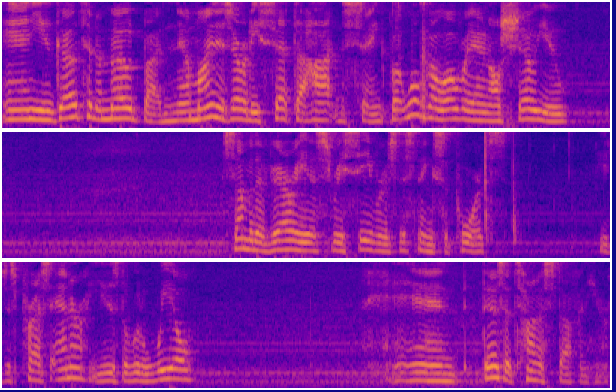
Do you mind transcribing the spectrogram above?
And you go to the mode button. Now mine is already set to HoTT and sync, but we'll go over there and I'll show you some of the various receivers this thing supports. You just press enter, use the little wheel, and there's a ton of stuff in here.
